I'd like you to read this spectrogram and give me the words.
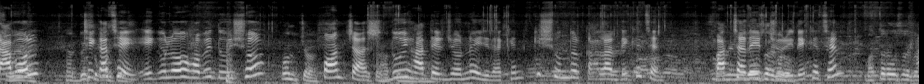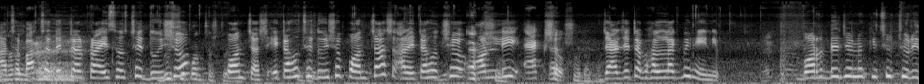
ডাবল হ্যাঁ, হ্যাঁ, ঠিক আছে? এগুলো হবে দুইশো পঞ্চাশ। দুই হাতের জন্য এই যে দেখেন কি সুন্দর কালার দেখেছেন? বাচ্চাদের চুড়ি দেখেছেন? আচ্ছা বাচ্চাদেরটার প্রাইস হচ্ছে দুইশো পঞ্চাশ এটা হচ্ছে দুইশো পঞ্চাশ আর এটা হচ্ছে অনলি একশো। যার যেটা ভালো লাগবে নিয়ে নিব বড়দের জন্য কিছু চুড়ি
